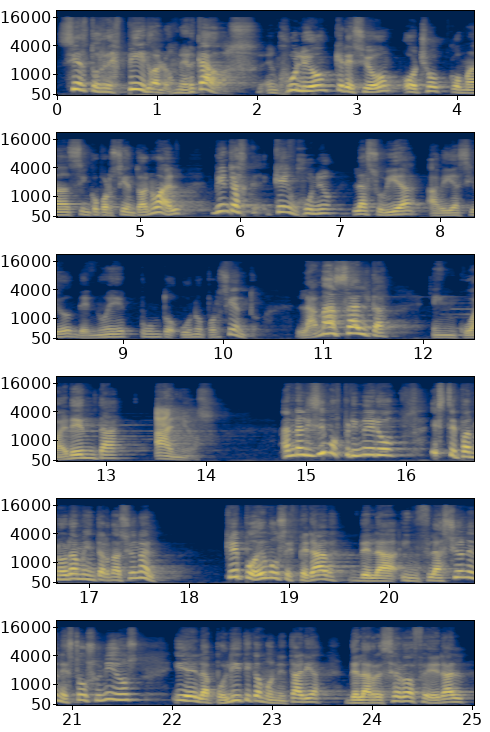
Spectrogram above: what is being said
cierto respiro a los mercados. En julio creció 8,5% anual, mientras que en junio la subida había sido de 9,1%, la más alta en 40 años. Analicemos primero este panorama internacional. ¿Qué podemos esperar de la inflación en Estados Unidos y de la política monetaria de la Reserva Federal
